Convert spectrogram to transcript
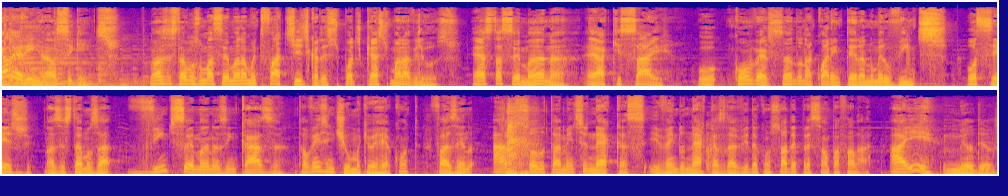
Galerinha, é o seguinte. Nós estamos numa semana muito fatídica desse podcast maravilhoso. Esta semana é a que sai o Conversando na Quarentena número 20. Ou seja, nós estamos há 20 semanas em casa, talvez 21 que eu errei a conta, fazendo absolutamente necas e vendo necas da vida com só depressão pra falar. Aí, Meu Deus.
